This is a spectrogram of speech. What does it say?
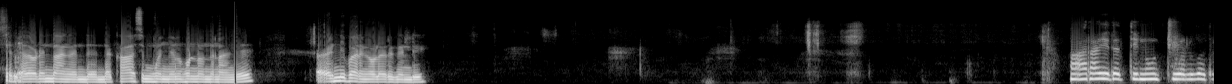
சரி அதோட இருந்தாங்க இந்த இந்த காசு கொஞ்சம் கொண்டு வந்து நாங்கள் எண்ணி பாருங்க எவ்வளோ இருக்குண்டு ஆறாயிரத்தி நூற்றி எழுபது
